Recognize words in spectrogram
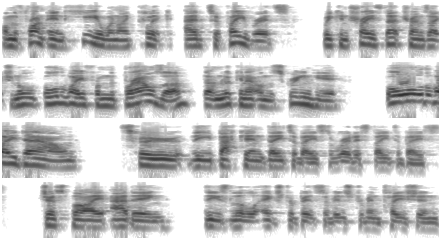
on the front end here, when I click add to favorites, we can trace that transaction all, all the way from the browser that I'm looking at on the screen here, all the way down to the backend database, the Redis database, just by adding these little extra bits of instrumentation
